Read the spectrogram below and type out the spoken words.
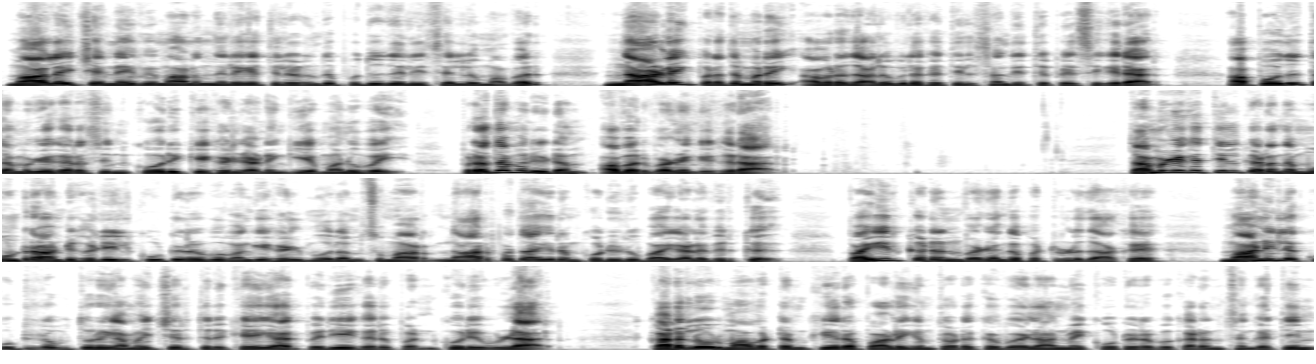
மாலை சென்னை விமான நிலையத்திலிருந்து புதுதில்லி செல்லும் அவர் நாளை பிரதமரை அவரது அலுவலகத்தில் சந்தித்து பேசுகிறார். அப்போது தமிழக அரசின் கோரிக்கைகள் அடங்கிய மனுவை பிரதமரிடம் அவர் வழங்குகிறார். தமிழகத்தில் கடந்த மூன்று ஆண்டுகளில் கூட்டுறவு வங்கிகள் மூலம் சுமார் நாற்பதாயிரம் கோடி ரூபாய் அளவிற்கு பயிர்க்கடன் வழங்கப்பட்டுள்ளதாக மாநில கூட்டுறவுத்துறை அமைச்சர் திரு கே ஆர் பெரியகருப்பன் கூறியுள்ளார். கடலூர் மாவட்டம் கீரப்பாளையம் தொடக்க வேளாண்மை கூட்டுறவு கடன் சங்கத்தின்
